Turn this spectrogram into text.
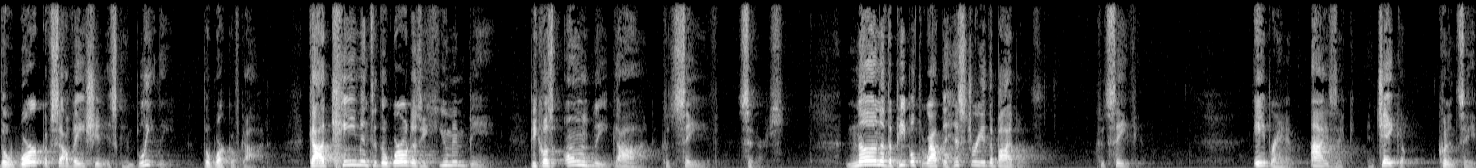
The work of salvation is completely the work of God. God came into the world as a human being because only God could save sinners. None of the people throughout the history of the Bible could save you. Abraham, Isaac, and Jacob couldn't save you.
